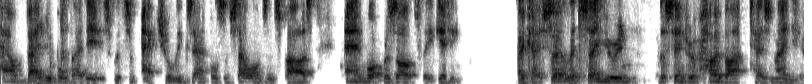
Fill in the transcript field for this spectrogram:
how valuable that is with some actual examples of salons and spas and what results they're getting. Okay, so let's say you're in the centre of Hobart, Tasmania,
